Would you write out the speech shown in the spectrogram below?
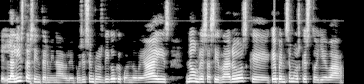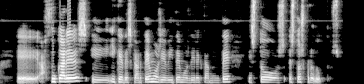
la lista es interminable. Pues yo siempre os digo que cuando veáis nombres así raros, que, pensemos que esto lleva eh, azúcares y, y, que descartemos y evitemos directamente estos, estos productos.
